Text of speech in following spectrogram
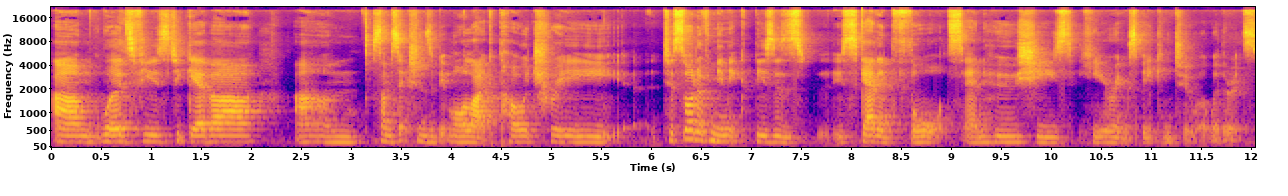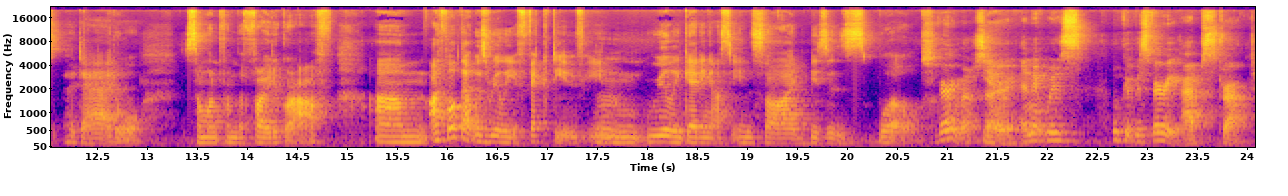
Um, words fused together. Um, some sections a bit more like poetry to sort of mimic Biz's scattered thoughts and who she's hearing speaking to her, whether it's her dad or someone from the photograph. Um, I thought that was really effective in really getting us inside Biz's world. Very much so. Yeah. And it was, look, it was very abstract,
